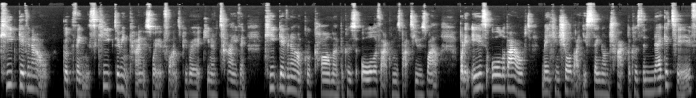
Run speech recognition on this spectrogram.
keep giving out good things. Keep doing kindness work, philanthropy work, you know, tithing. Keep giving out good karma because all of that comes back to you as well. But it is all about making sure that you're staying on track because the negative,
